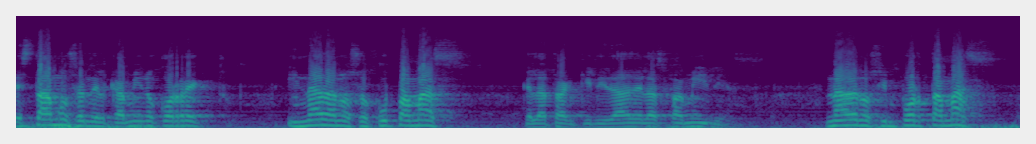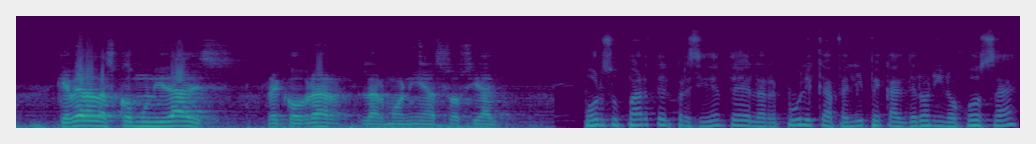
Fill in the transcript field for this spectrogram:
Estamos en el camino correcto y nada nos ocupa más que la tranquilidad de las familias. Nada nos importa más que ver a las comunidades recobrar la armonía social. Por su parte, el presidente de la República, Felipe Calderón Hinojosa,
